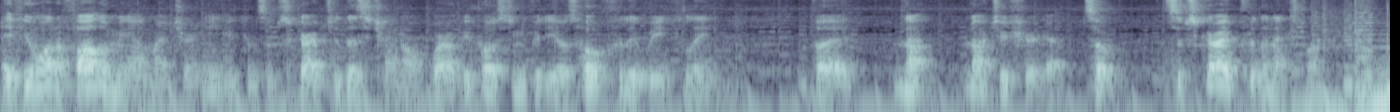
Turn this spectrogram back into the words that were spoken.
If you want to follow me on my journey, you can subscribe to this channel where I'll be posting videos hopefully weekly but not not too sure yet. So subscribe for the next one.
